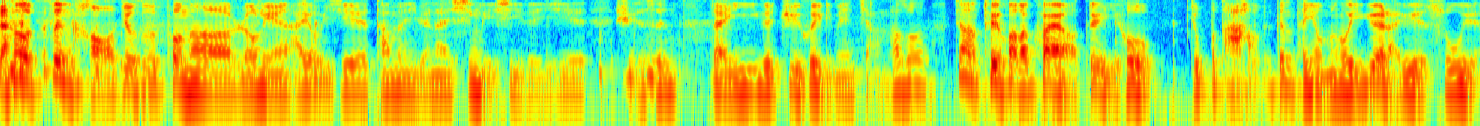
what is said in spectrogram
然后正好就是碰到荣联，还有一些他们原来心理系的一些学生，在一个聚会里面讲，他说这样退化的快啊，对以后就不大好了，跟朋友们会越来越疏远。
